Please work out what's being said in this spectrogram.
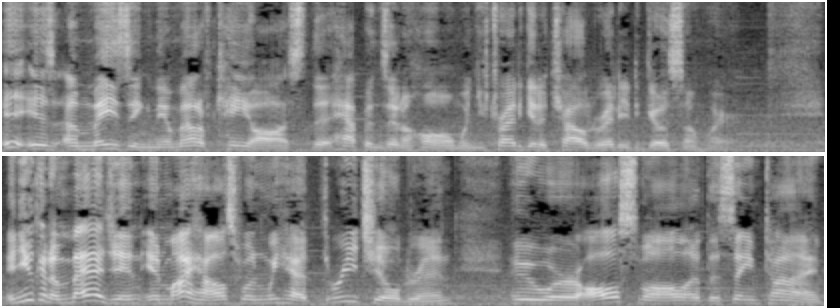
it is amazing the amount of chaos that happens in a home when you try to get a child ready to go somewhere. And you can imagine in my house when we had three children who were all small at the same time.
